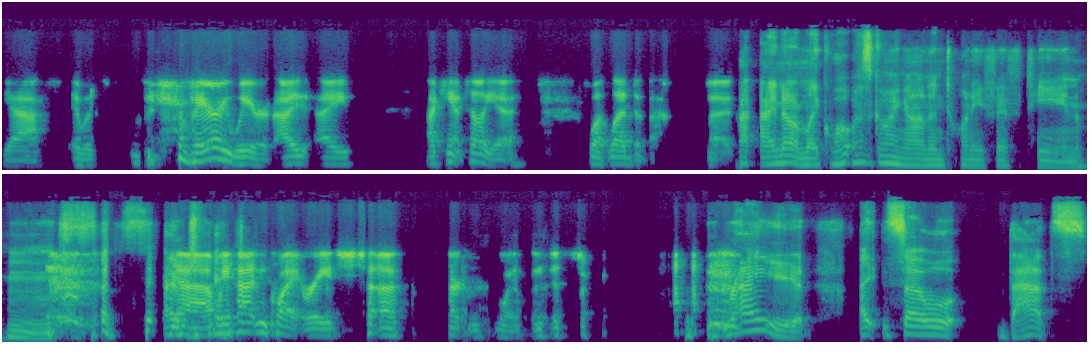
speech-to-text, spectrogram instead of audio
yeah it was very weird. I i i can't tell you what led to that but I, know. I'm like what was going on in 2015 hmm. Yeah we hadn't quite reached a certain point in history right. I, so that's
